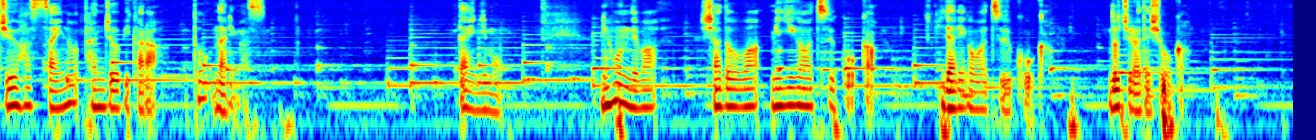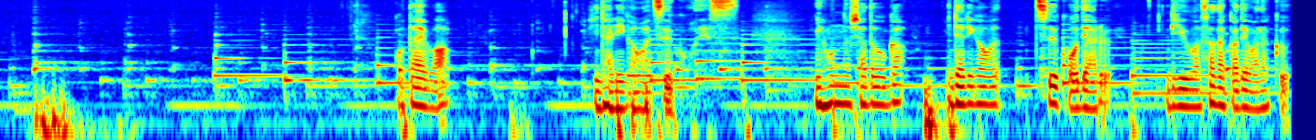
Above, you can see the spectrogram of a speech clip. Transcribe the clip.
18歳の誕生日からとなります。第2問。日本では車道は右側通行か左側通行かどちらでしょうか？答えは左側通行です。日本の車道が左側通行である理由は定かではなく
